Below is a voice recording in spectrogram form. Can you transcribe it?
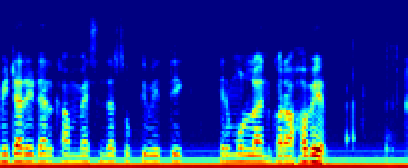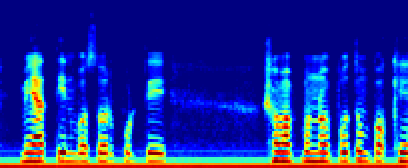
মিটার রিডার কাম মেসেঞ্জার চুক্তিভিত্তিক এর মূল্যায়ন করা হবে। মেয়াদ তিন বছর পূর্তি সমাপন্ন প্রথম পক্ষে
